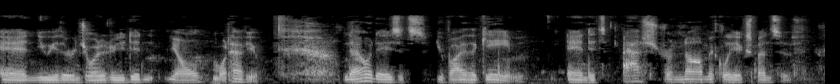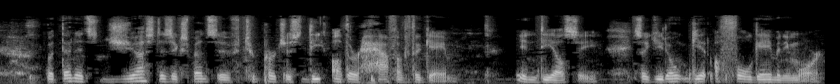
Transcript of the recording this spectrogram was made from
And you either enjoyed it or you didn't, you know, what have you. Nowadays, it's you buy the game, and it's astronomically expensive. But then it's just as expensive to purchase the other half of the game in DLC. So you don't get a full game anymore.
